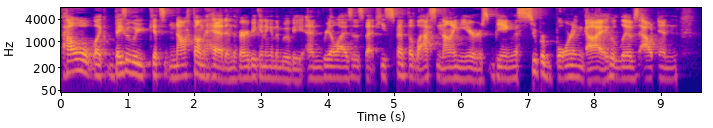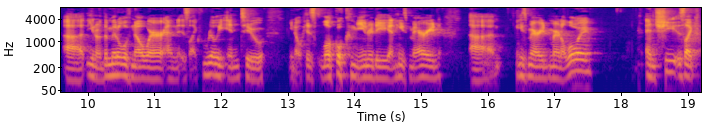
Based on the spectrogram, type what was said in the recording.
Powell like basically gets knocked on the head in the very beginning of the movie and realizes that he's spent the last nine years being this super boring guy who lives out in uh, you know the middle of nowhere and is like really into you know his local community and he's married uh, he's married Myrna Loy, and she is like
